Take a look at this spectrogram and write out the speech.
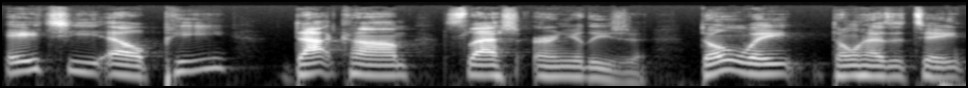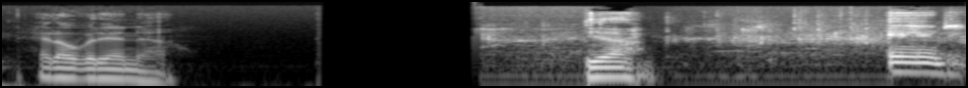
H-E-L-P dot com slash earn your leisure. Don't wait. Don't hesitate. Head over there now. Yeah. And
